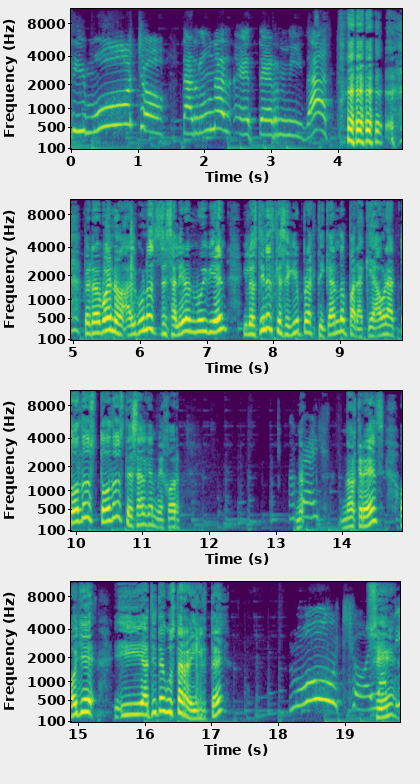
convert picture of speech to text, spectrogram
Sí, mucho. Tardó una eternidad. Pero bueno, algunos te salieron muy bien y los tienes que seguir practicando para que ahora todos, todos te salgan mejor. Ok. No. ¿No crees? Oye, ¿y a ti te gusta reírte? ¿Y Sí. a ti?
